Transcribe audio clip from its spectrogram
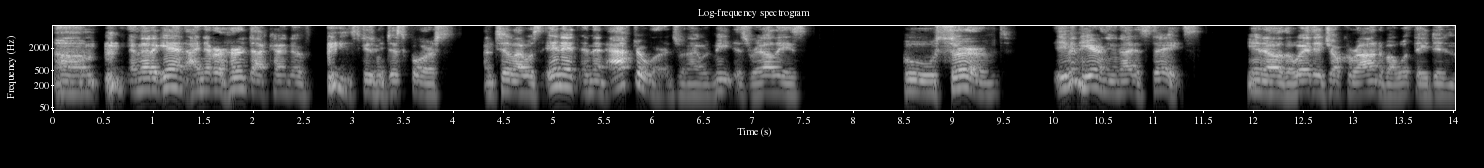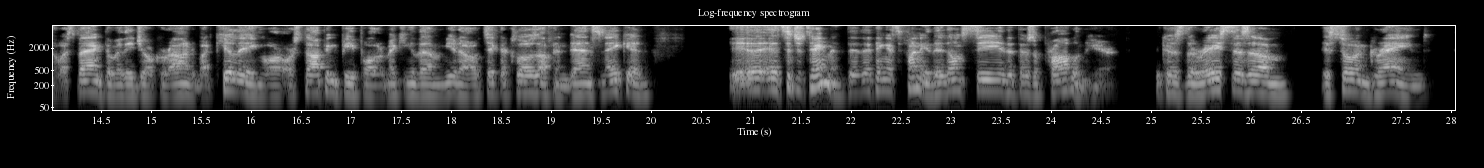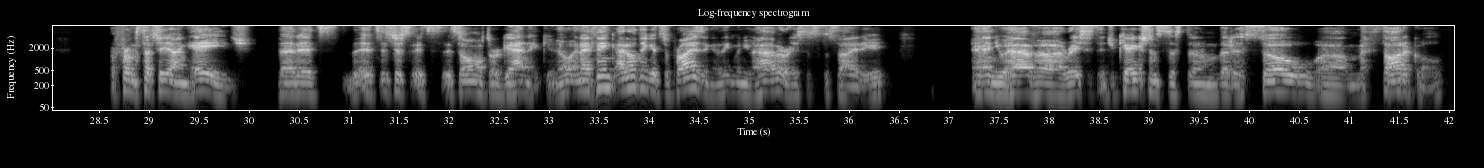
um, and that again, I never heard that kind of, excuse me, discourse until I was in it, and then afterwards, when I would meet Israelis who served, even here in the United States, you know, the way they joke around about what they did in the West Bank, the way they joke around about killing or, or stopping people or making them, you know, take their clothes off and dance naked. It's entertainment. They, they think it's funny. They don't see that there's a problem here because the racism is so ingrained from such a young age that it's it's it's just it's it's almost organic, you know. And I think I don't think it's surprising. I think when you have a racist society, and you have a racist education system that is so um, methodical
